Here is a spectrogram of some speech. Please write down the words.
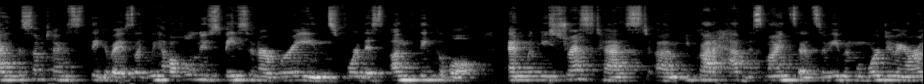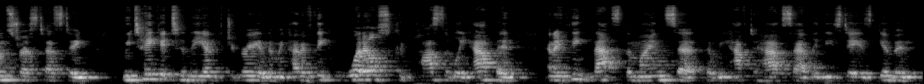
I sometimes think of it as like we have a whole new space in our brains for this unthinkable. And when you stress test, um, you've got to have this mindset. So even when we're doing our own stress testing, we take it to the nth degree and then we kind of think what else could possibly happen. And I think that's the mindset that we have to have sadly these days, given,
